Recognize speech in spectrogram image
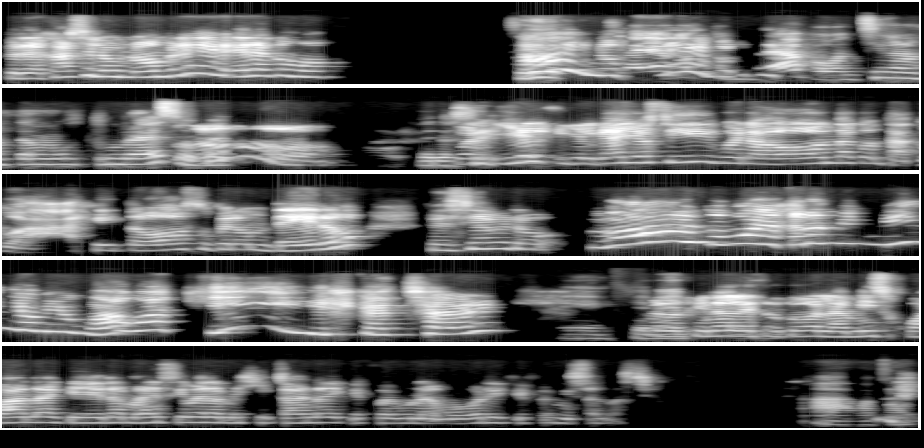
pero dejárselo a un hombre era como, Sí, ay, no sé, por- acostumbrada, po, en Chile no estamos acostumbrados a eso, pero, no. pero Bueno, sí. y, el, y el gallo así, buena onda, con tatuaje y todo, súper hondero, decía, pero, ay, ¿cómo voy a dejar a mi niño, a mi guagua aquí? ¿Cachai? Sí, Pero al final le tocó la Miss Juana, que era más encima era mexicana y que fue un amor y que fue mi salvación. Ah, bacán.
